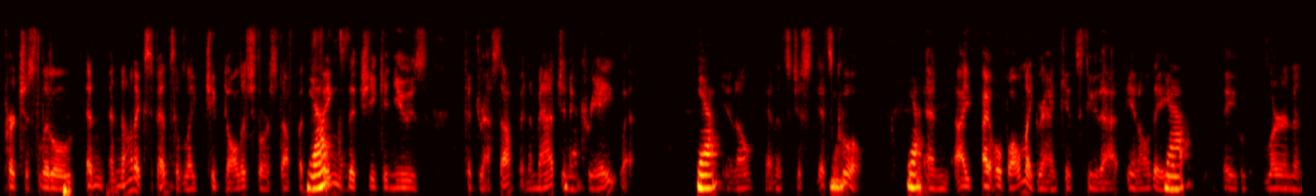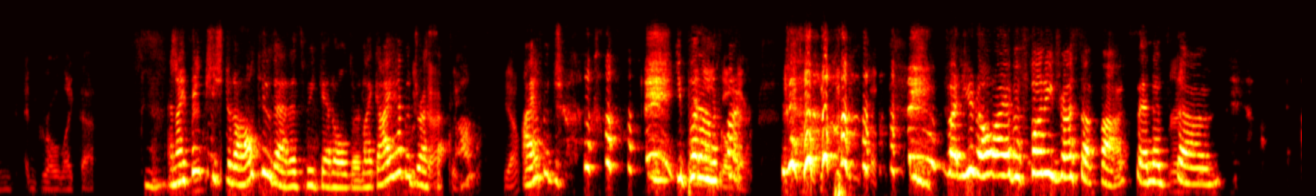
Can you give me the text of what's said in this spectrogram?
purchase little and and not expensive, like cheap dollar store stuff, but Yeah. things that she can use to dress up and imagine and create with. Yeah, You know, and it's just it's Yeah. cool. Yeah. And I I hope all my grandkids do that. You know, they yeah, they learn and and grow like that. yeah. And So I think we should all do that as we get older. Like I have a dress up box. Yeah. I have a. you put on a fun. but you know, I have a funny dress up box, and it's Right. um,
